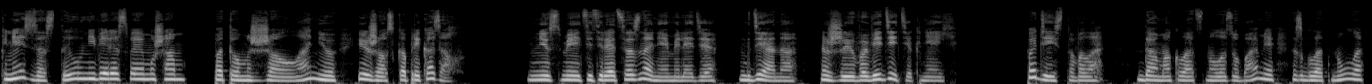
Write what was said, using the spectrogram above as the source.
Князь застыл, не веря своим ушам, потом сжал Ланию и жестко приказал. «Не смейте терять сознание, миледи. Где она? Живо ведите к ней!» Подействовала. Дама клацнула зубами, сглотнула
